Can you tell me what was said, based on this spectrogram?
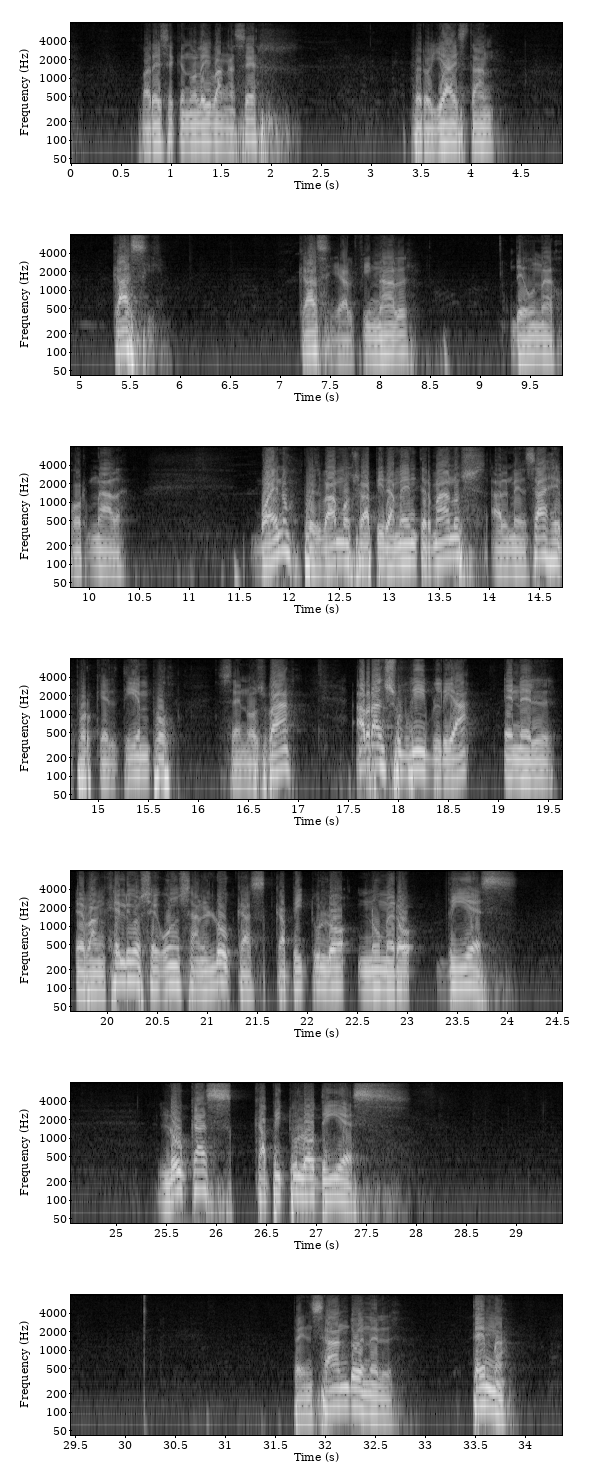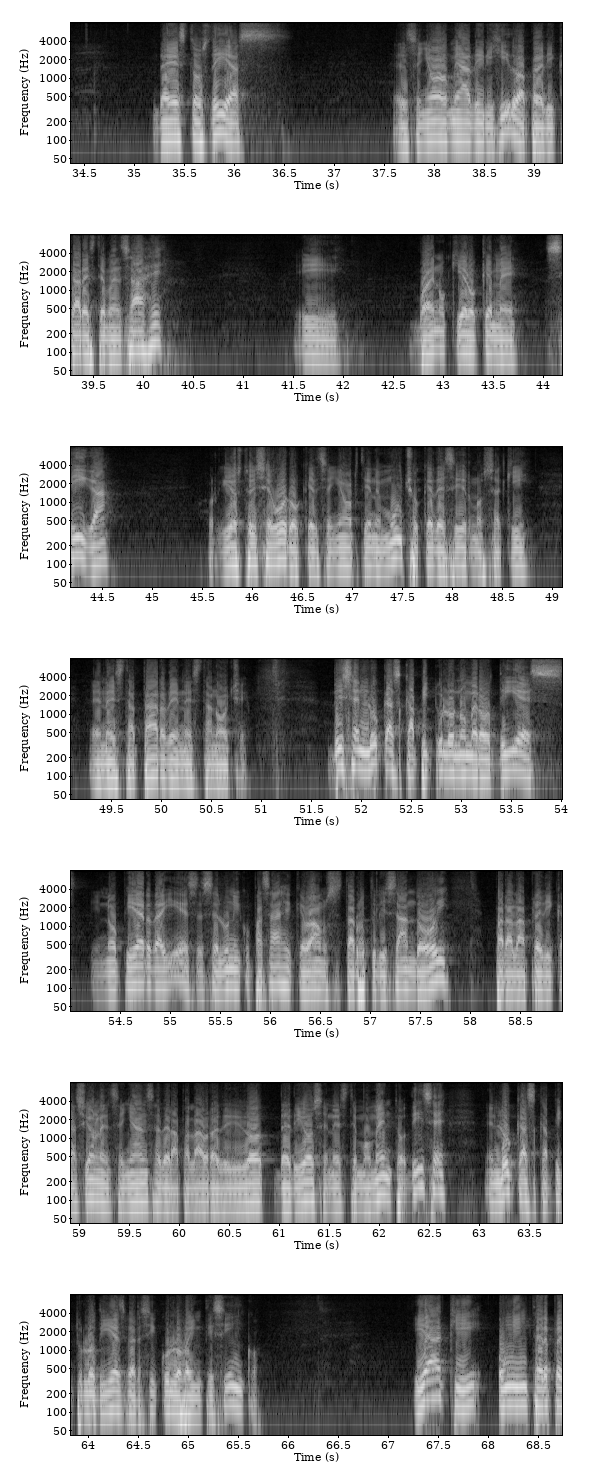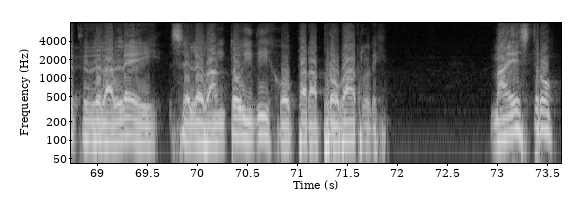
Parece que no le iban a hacer, pero ya están casi, casi al final de una jornada. Bueno, pues vamos rápidamente hermanos al mensaje porque el tiempo se nos va. Abran su Biblia en el Evangelio según San Lucas, capítulo número 10. Lucas, capítulo 10. Pensando en el tema de estos días, el Señor me ha dirigido a predicar este mensaje y bueno, quiero que me siga porque yo estoy seguro que el Señor tiene mucho que decirnos aquí en esta tarde, en esta noche. Dice en Lucas capítulo número 10, y no pierda ahí, ese es el único pasaje que vamos a estar utilizando hoy para la predicación, la enseñanza de la palabra de Dios, de Dios en este momento. Dice en Lucas capítulo 10, versículo 25. Y aquí un intérprete de la ley se levantó y dijo para probarle, Maestro,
